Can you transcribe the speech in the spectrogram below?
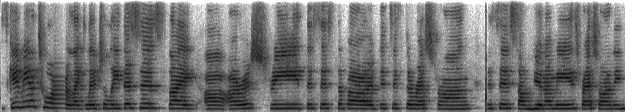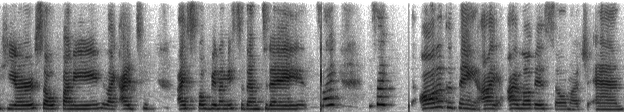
Just give me a tour. Like literally, this is like uh, Irish street. This is the bar. This is the restaurant. This is some Vietnamese restaurant in here. So funny. Like I, t- I spoke Vietnamese to them today. It's like it's like all of the thing. I I love it so much. And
